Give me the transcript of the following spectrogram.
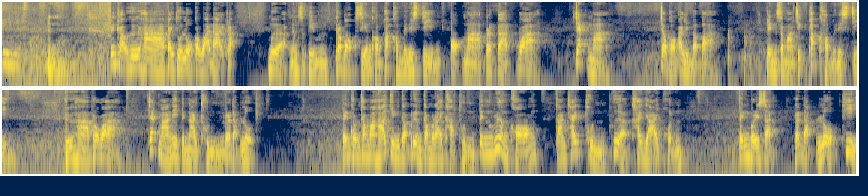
สี่สามเป็นข่าวฮือฮาไปทั่วโลกก็ว่าได้ครับ เมื่อหนังสือพิมพ์กระบอกเสียงของพรรคคอมมิวนิสต์จีนออกมาประกาศว่าแจ็คมาเจ้าของอาลีบาบา เป็นสมาชิกพรรคคอมมิวนิสต์จีนฮือฮาเพราะว่าแจ็คมานี่เป็นนายทุนระดับโลก เป็นคนทำมาหากินกับเรื่องกำไรขาดทุน เป็นเรื่องของ การใช้ทุนเพื่อขยายผล เป็นบริษัทระดับโลกที่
